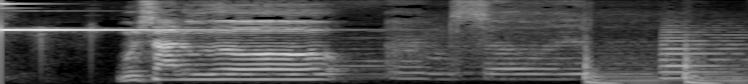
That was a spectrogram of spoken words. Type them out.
Un saludo. I'm so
